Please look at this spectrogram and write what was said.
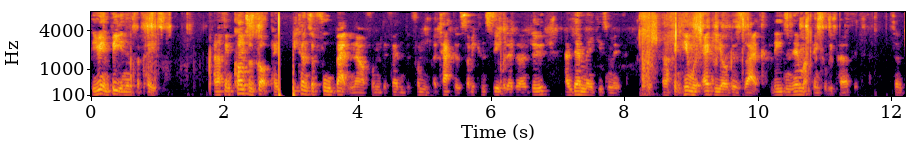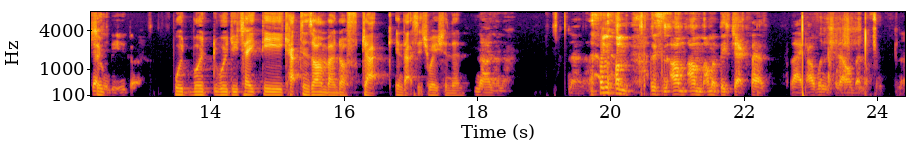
You ain't beating him for pace. And I think Konsa's got pace. He tends to fall back now from defend from attackers, so he can see what they're going to do and then make his move. And I think him with Ehiogu is like leading him. I think it'll be perfect. So definitely be Ugo. would would would you take the captain's armband off Jack in that situation? Then No, no, no, no, no. I'm, I'm, listen, I'm, I'm, I'm a big Jack fan. Like, I wouldn't take that armband off him. No.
